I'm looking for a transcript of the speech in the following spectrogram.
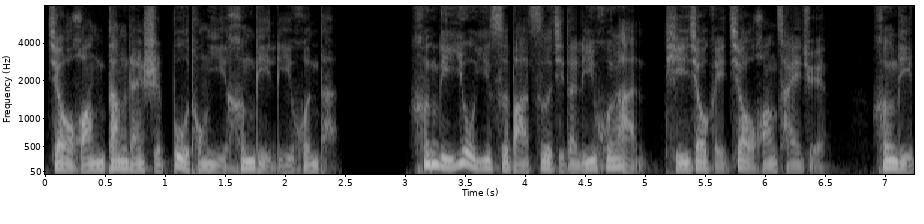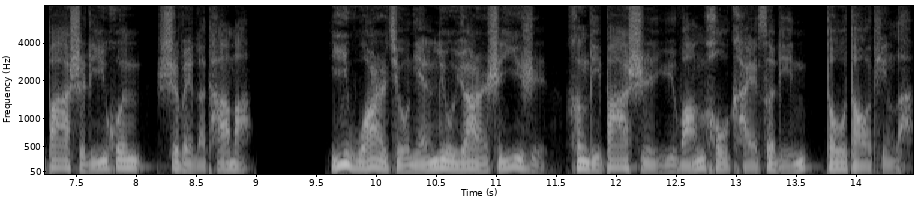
教皇当然是不同意亨利离婚的。亨利又一次把自己的离婚案提交给教皇裁决。亨利八世离婚是为了他吗？一五二九年六月二十一日，亨利八世与王后凯瑟琳都到庭了。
